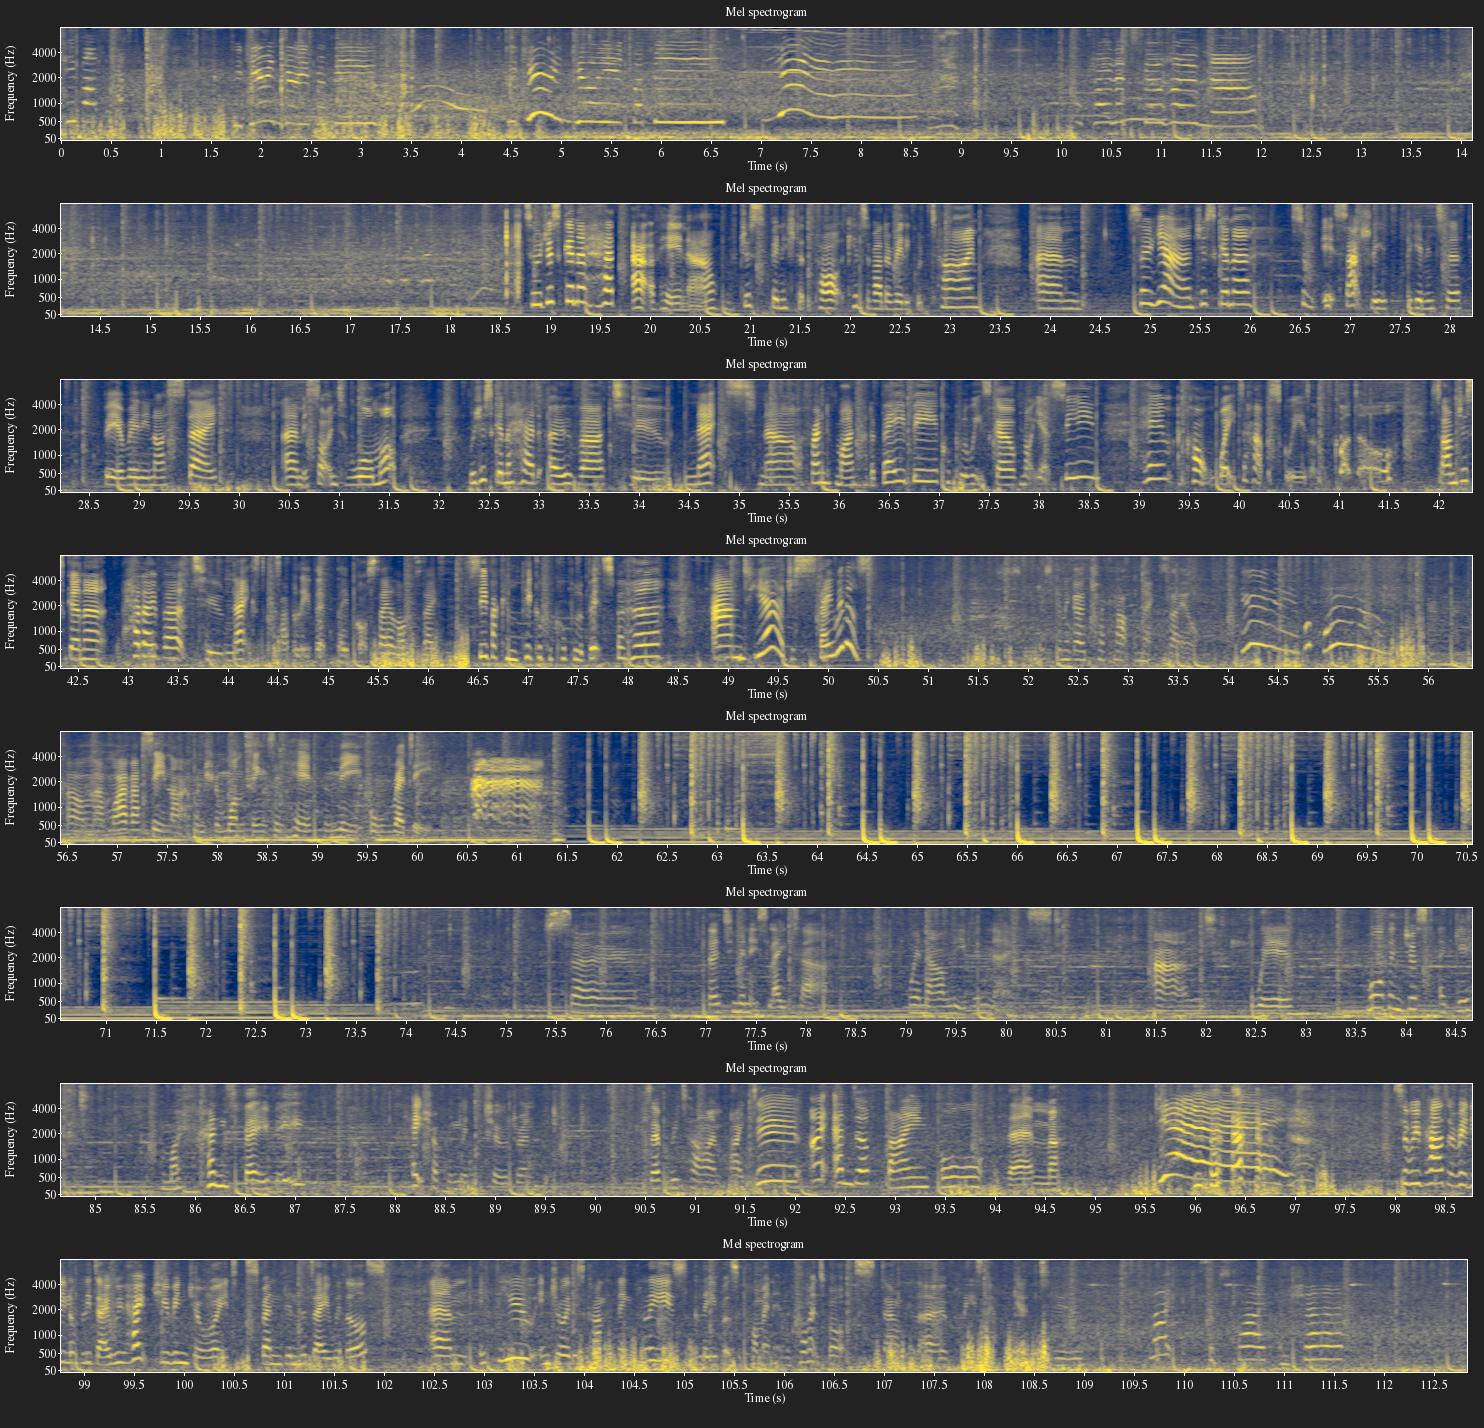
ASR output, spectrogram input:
Too bad we have to Did you enjoy it, puppy? Did you enjoy it, puppy? Yeah! Okay, let's go home now. So we're just gonna head out of here now. Just finished at the park. Kids have had a really good time. Um, so yeah, just gonna. So it's actually beginning to be a really nice day. Um, it's starting to warm up. We're just gonna head over to Next. Now, a friend of mine had a baby a couple of weeks ago. I've not yet seen him. I can't wait to have a squeeze and a cuddle. So I'm just gonna head over to Next because I believe that they've got sale on today. See if I can pick up a couple of bits for her. And yeah, just stay with us. We're just gonna go check out the next sale. Yay! Oh man, why have I seen like 101 things in here for me already? So, minutes later, we're now leaving next. And with more than just a gift for my friend's baby, I hate shopping with the children because every time I do, I end up buying for them. Yay! So we've had a really lovely day. We hoped you've enjoyed spending the day with us. Um, if you enjoy this kind of thing, please leave us a comment in the comments box down below. Please don't forget to like, subscribe and share.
